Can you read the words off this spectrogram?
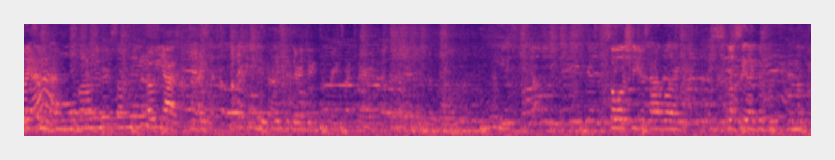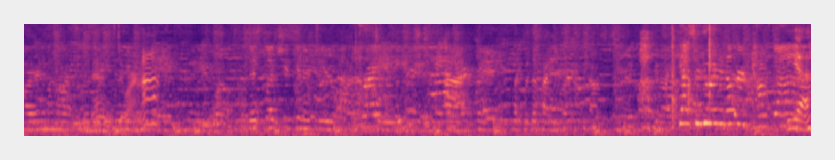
like yeah. some gold on it or something. Oh yeah, yeah. They said they were doing some braids back there. So will she just have like, you'll see like the root and the part and then the rest of the And do our knot. This look she's gonna do on the stage, uh, and like with the five minute countdown. She's gonna like Yes, you're doing another countdown. Yeah.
